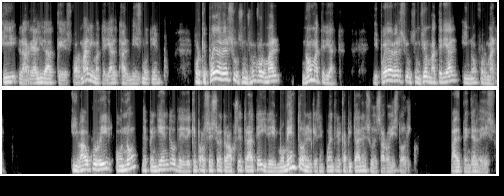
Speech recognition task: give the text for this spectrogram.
y la realidad que es formal y material al mismo tiempo. Porque puede haber su función formal no material y puede haber su función material y no formal. Y va a ocurrir o no dependiendo de, de qué proceso de trabajo se trate y del momento en el que se encuentre el capital en su desarrollo histórico. Va a depender de eso.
